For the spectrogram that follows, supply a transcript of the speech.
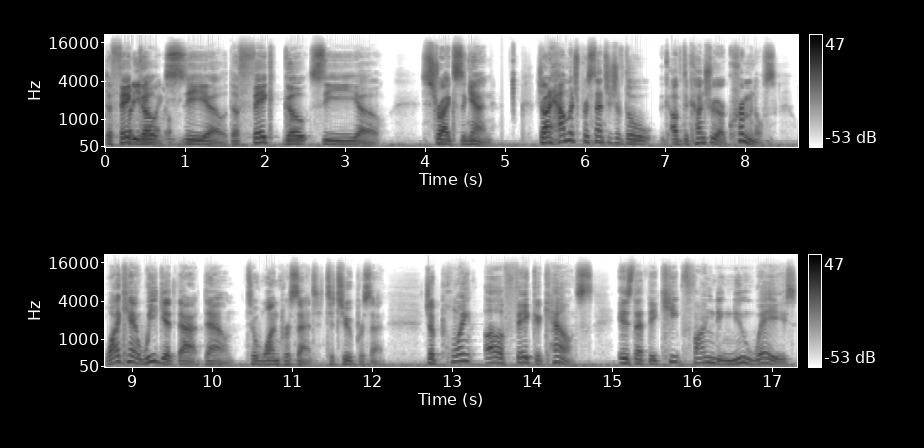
The fake goat think, CEO, the fake goat CEO, strikes again. John, how much percentage of the of the country are criminals? Why can't we get that down to one percent to two percent? The point of fake accounts is that they keep finding new ways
